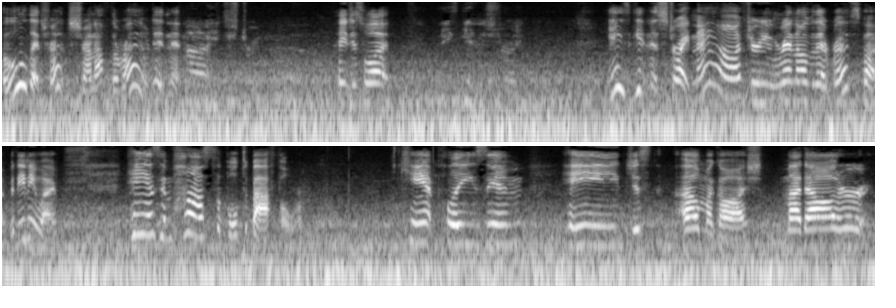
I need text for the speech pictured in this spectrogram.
Oh, that truck just ran off the road, didn't it? No, he just straight. He just what? He's getting it straight. Yeah, he's getting it straight now after he ran over that rough spot. But anyway, he is impossible to buy for. Can't please him he just, oh my gosh. My daughter,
